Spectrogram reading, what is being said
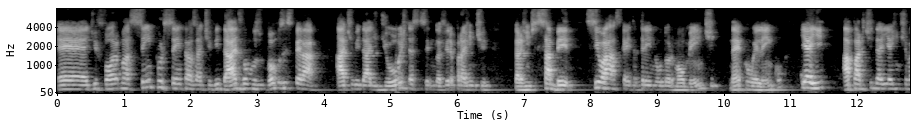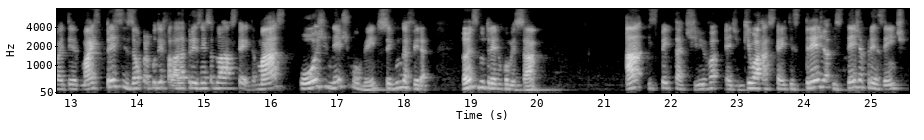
é, de forma 100% às atividades. Vamos, vamos esperar a atividade de hoje, dessa segunda-feira, para gente, a gente saber se o Arrascaeta treinou normalmente né, com o elenco. E aí, a partir daí, a gente vai ter mais precisão para poder falar da presença do Arrascaeta. Mas hoje, neste momento, segunda-feira, antes do treino começar, a expectativa é de que o Arrascaeta esteja, esteja presente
